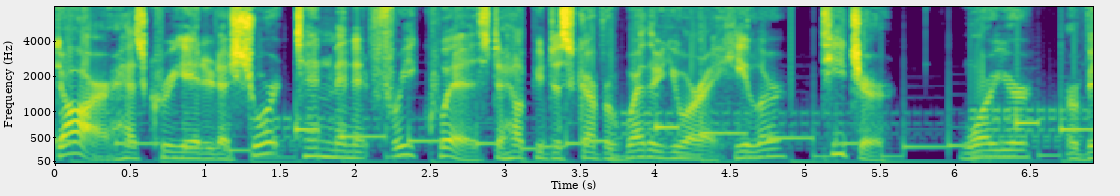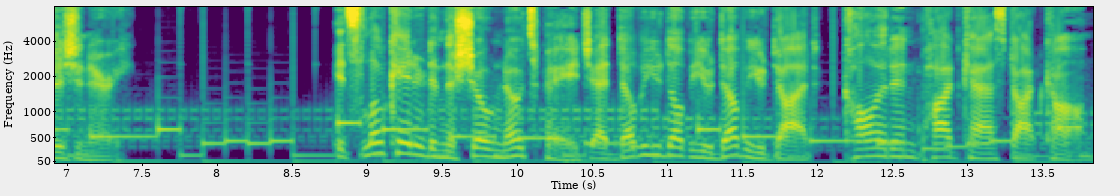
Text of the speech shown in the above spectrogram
DAR has created a short 10 minute free quiz to help you discover whether you are a healer, teacher, warrior, or visionary. It's located in the show notes page at www.callitinpodcast.com.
